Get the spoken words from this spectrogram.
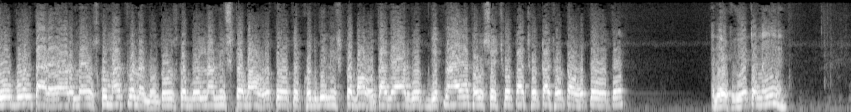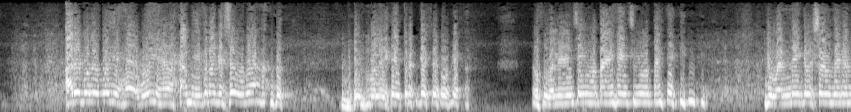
वो बोलता रहे और मैं उसको महत्व न दूँ तो उसके बोलना निष्प्रभाव होते होते, खुद भी निष्प्रभाव होता गया और जो जितना आया था उससे छोटा छोटा छोटा होते होते। देख ये तो नहीं है। अरे बोले, वही है वही है, हम इतना कैसे हो गया? बोले, ये इतना कैसे हो गया? बोले, ऐसे ही होता है, ऐसे ही होता है। वंदे कृष्ण जगत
